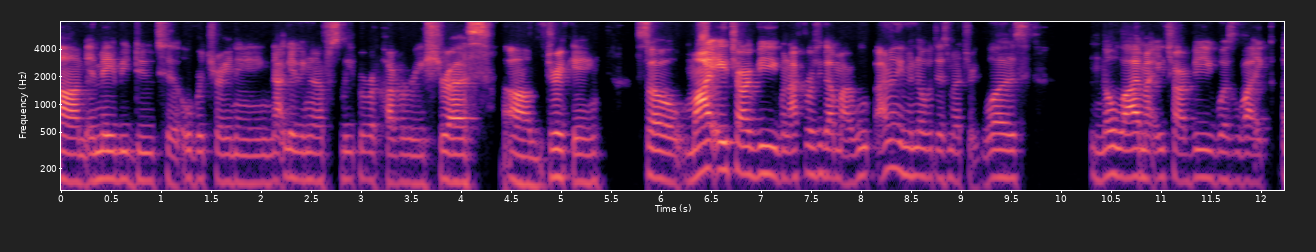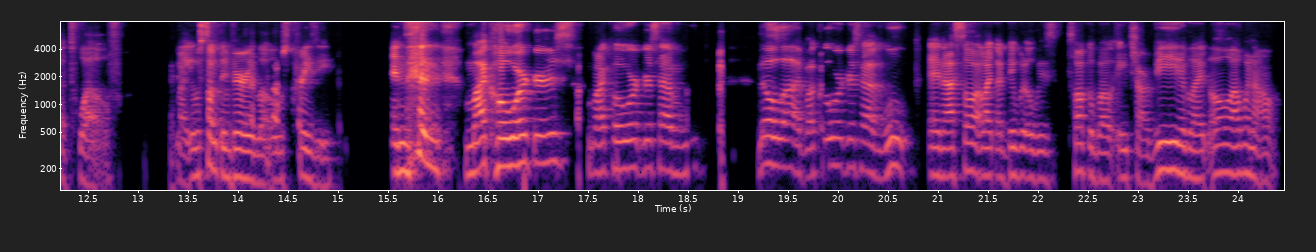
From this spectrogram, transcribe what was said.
um, it may be due to overtraining, not getting enough sleep or recovery, stress, um, drinking. So my HRV, when I first got my Whoop, I don't even know what this metric was. No lie, my HRV was like a 12. Like it was something very low. It was crazy. And then my coworkers, my coworkers have no lie, my coworkers have Whoop, and I saw like I did would always talk about HRV. I'm like, oh, I went out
